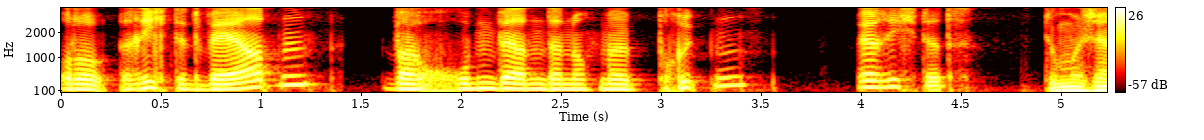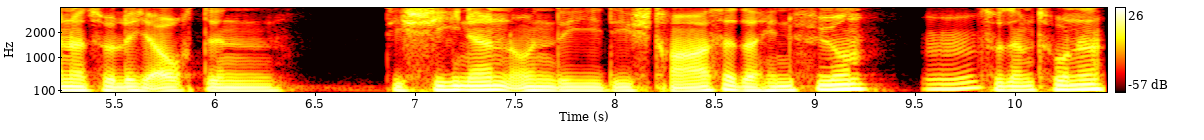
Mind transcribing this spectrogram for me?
oder errichtet werden. Warum werden dann nochmal Brücken errichtet? Du musst ja natürlich auch den, die Schienen und die, die Straße dahin führen Mhm. zu dem Tunnel.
